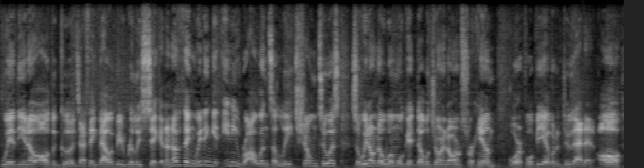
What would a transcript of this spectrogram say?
with, you know, all the goods. I think that would be really sick. And another thing, we didn't get any Rollins Elite shown to us, so we don't know when we'll get double jointed arms for him or if we'll be able to do that at all.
